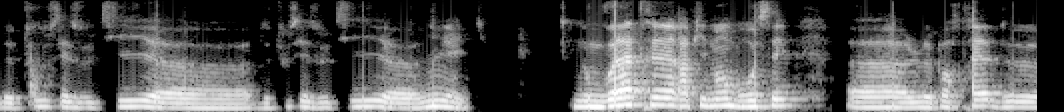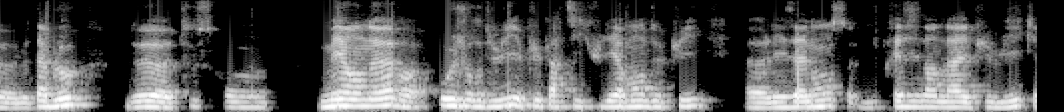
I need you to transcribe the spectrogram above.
de tous ces outils, de tous ces outils numériques. Donc voilà très rapidement brossé le portrait, de, le tableau de tout ce qu'on met en œuvre aujourd'hui et plus particulièrement depuis les annonces du président de la République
